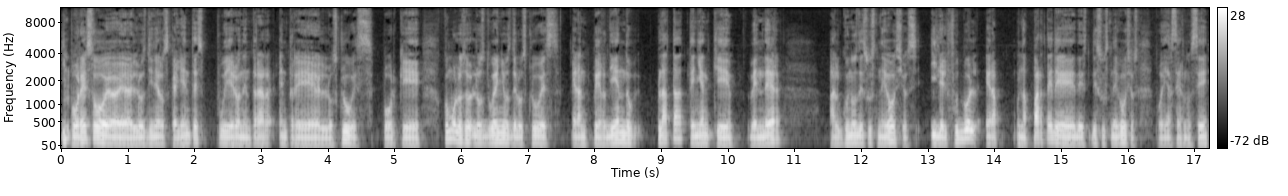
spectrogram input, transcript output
y, por eso eh, los dineros calientes pudieron entrar entre los clubes, porque como los, los, dueños de los clubes eran perdiendo plata, tenían que vender algunos de sus negocios y el fútbol era una parte de, de, sus negocios. Podía ser, no sé,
